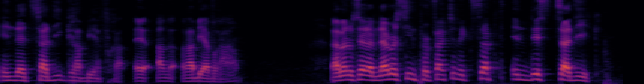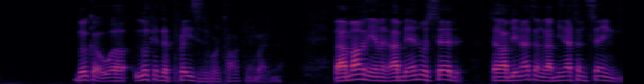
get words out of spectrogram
in that tzaddik Rabbi, uh, Rabbi Avraham. Rabbenu said, I've never seen perfection except in this tzaddik. Look at, well, look at the praises we're talking about here. And Rabbenu said to Rabbi Natan, Rabbi Natan saying, he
